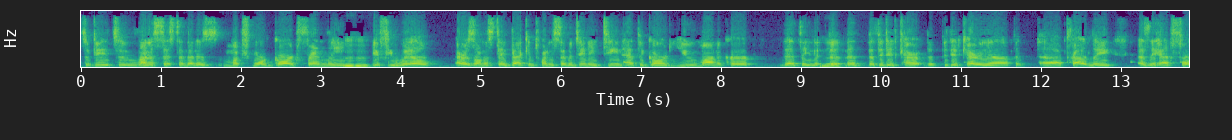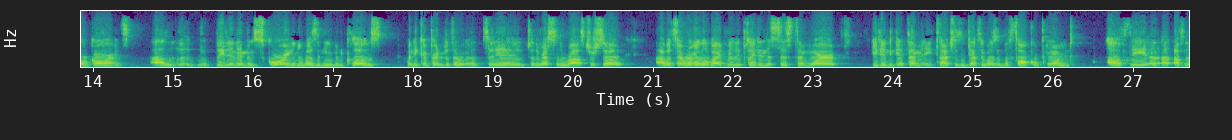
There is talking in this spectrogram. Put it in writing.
to be to run a system that is much more guard friendly, mm-hmm. if you will. Arizona State back in 2017-18 had the guard U moniker that they yeah. that, that, they did carry that they did carry uh, uh, proudly as they had four guards uh, leading them in scoring, and it wasn't even close when he compared it to the uh, to the to the rest of the roster. So I would say Romello White really played in a system where he didn't get that many touches. It definitely wasn't the focal point of the uh, of the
